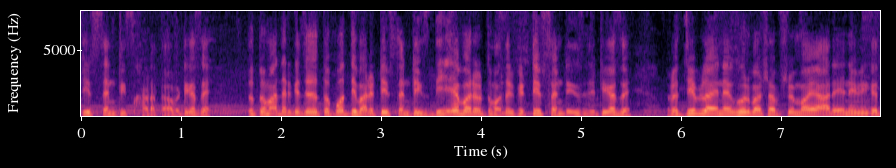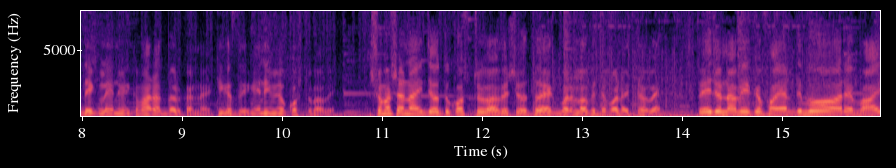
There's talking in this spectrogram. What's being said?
টিপস অ্যান্ড টিক্স খাটাতে হবে, ঠিক আছে? তো তোমাদেরকে যেহেতু প্রতিবারে টিপস অ্যান্ড টিক্স দিই, এবারেও তোমাদেরকে টিপস অ্যান্ড টিক্স দিই, ঠিক আছে? তোমরা জিপ লাইনে ঘুরবা সবসময়, আর এনিমিকে দেখলে এনিমিকে মারার দরকার নাই, ঠিক আছে? এনিমিও কষ্ট পাবে। সমস্যা নাই, যেহেতু কষ্ট পাবে, সেহেতু একবার লবিতে পাঠাইতে হবে। তো এই জন্য আমি একে ফায়ার দিব। আরে ভাই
